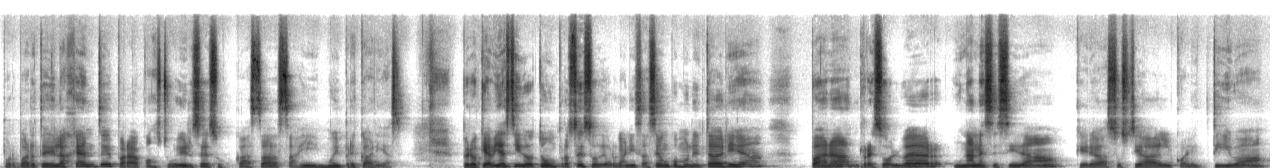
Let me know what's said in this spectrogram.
por parte de la gente para construirse sus casas ahí muy precarias, pero que había sido todo un proceso de organización comunitaria para resolver una necesidad que era social, colectiva,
